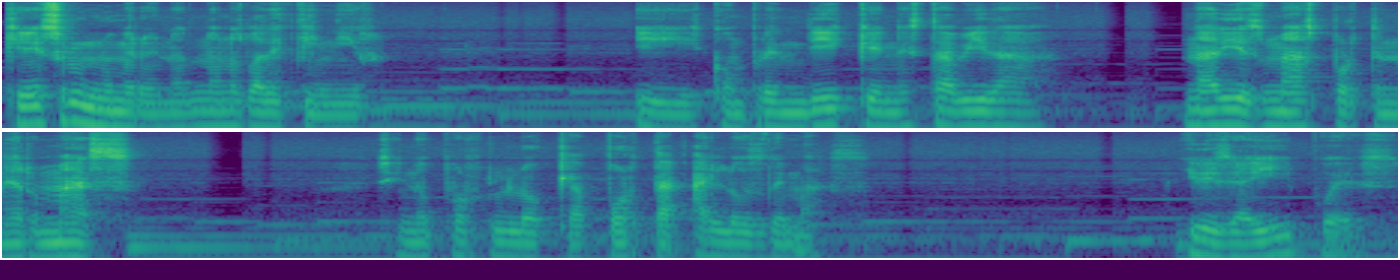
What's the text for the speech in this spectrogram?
Que es solo un número y no, no nos va a definir. Y comprendí que en esta vida nadie es más por tener más, sino por lo que aporta a los demás. Y desde ahí, pues,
